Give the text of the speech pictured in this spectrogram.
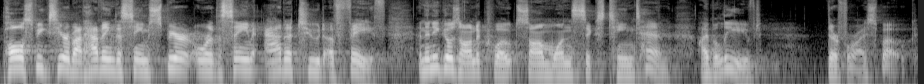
Paul speaks here about having the same spirit or the same attitude of faith. And then he goes on to quote Psalm 116:10. I believed, therefore I spoke.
